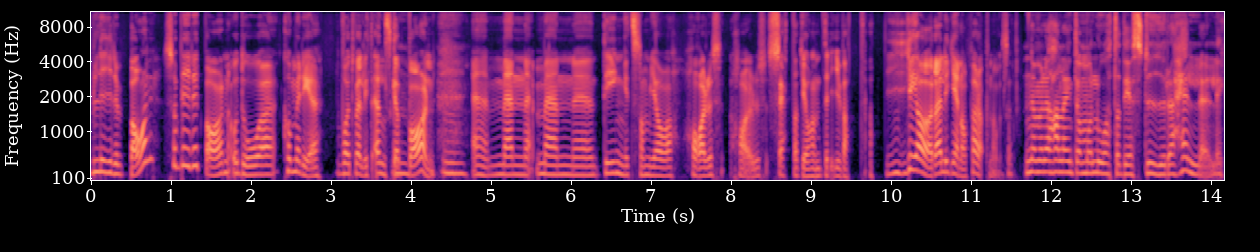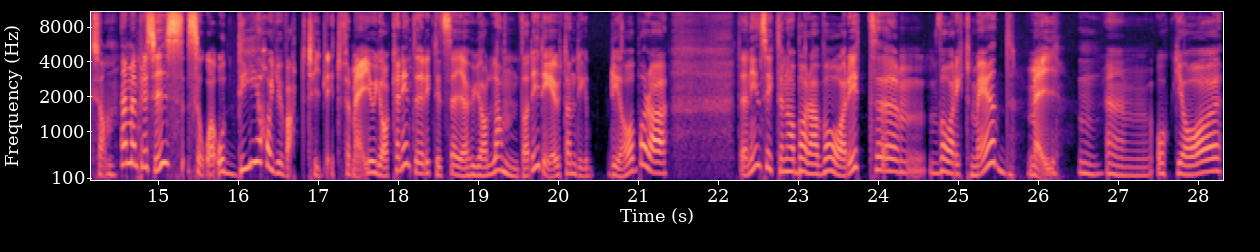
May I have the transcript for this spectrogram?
Blir det barn, så blir det ett barn och då kommer det vara ett väldigt älskat mm. barn. Mm. Eh, men, men eh, det är inget som jag har, har sett att jag har en driv att, att göra eller genomföra på något sätt. Nej, men det handlar inte om att låta det styra heller. Liksom. Nej, men precis så. Och det har ju varit tydligt för mig. Och jag kan inte riktigt säga hur jag landade i det, utan det, det har bara... Den insikten har bara varit, um, varit med mig. Mm. Um, och jag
